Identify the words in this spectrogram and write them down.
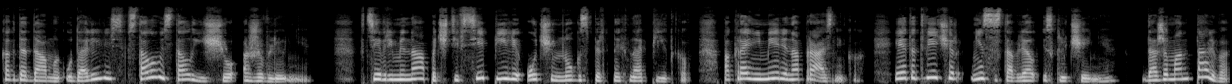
Когда дамы удалились, в столовой стало еще оживленнее. В те времена почти все пили очень много спиртных напитков, по крайней мере на праздниках, и этот вечер не составлял исключения. Даже Монтальва,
